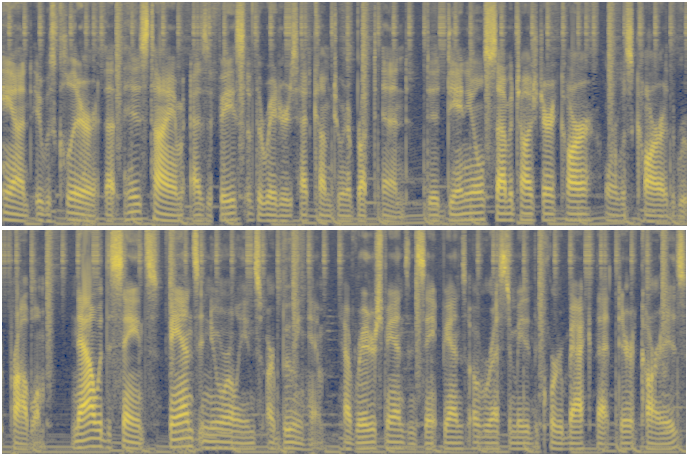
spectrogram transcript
and it was clear that his time as the face of the Raiders had come to an abrupt end. Did Daniels sabotage Derek Carr, or was Carr the root problem? Now with the Saints, fans in New Orleans are booing him. Have Raiders fans and Saint fans overestimated the quarterback that Derek Carr is?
